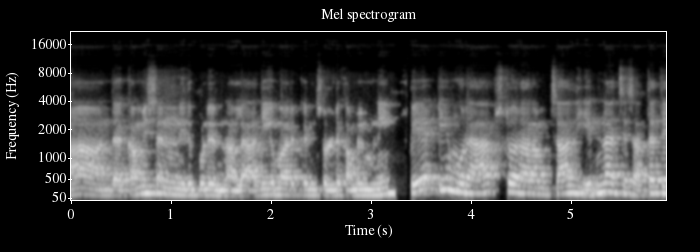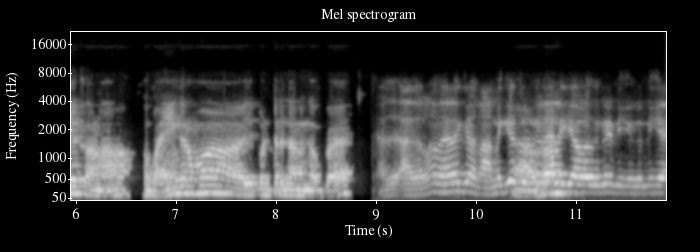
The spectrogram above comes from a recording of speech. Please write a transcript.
ஆஹ் அந்த கமிஷன் இது பண்ணிருந்தால அதிகமா இருக்குன்னு சொல்லிட்டு கம்ப்ளைண்ட் பண்ணி பேடிஎம் ஒரு ஆப் ஸ்டோர் ஆரம்பிச்சா அது என்னாச்சு? சத்தத்தையே காணோம் பயங்கரமா இது பண்ணிட்டு இருந்தானுங்க அப்ப. அது அதெல்லாம் வேலைக்கு அன்னைக்கே சொன்ன. வேலைக்கு ஆகுதுன்னு நீங்க சொன்னீங்க.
